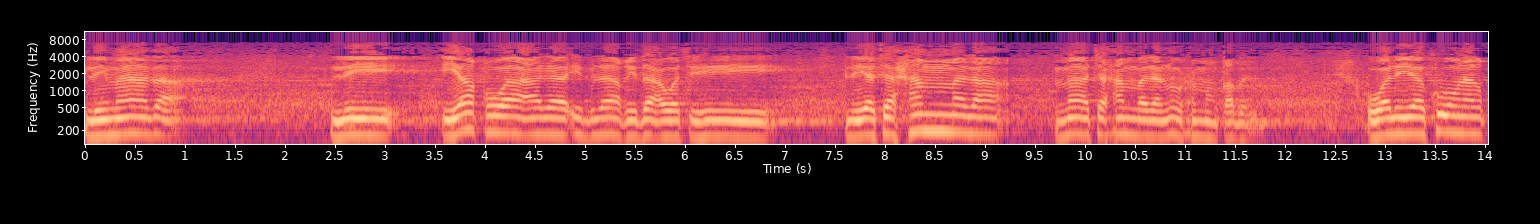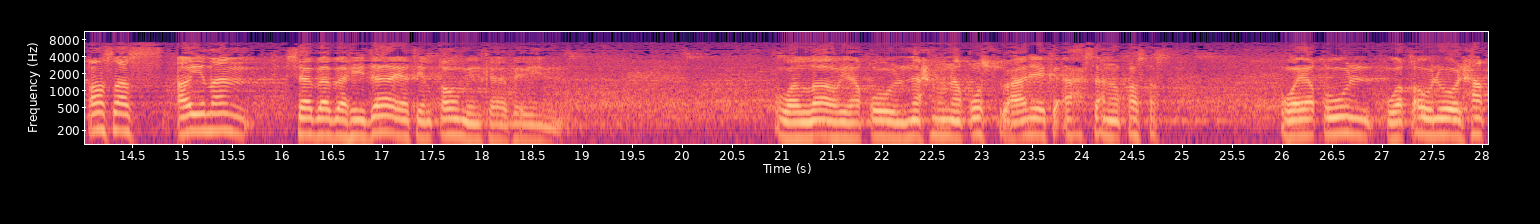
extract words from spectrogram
لماذا؟ ليقوى على إبلاغ دعوته ليتحمل ما تحمل نوح من قبل وليكون القصص أيضا سبب هداية القوم الكافرين. والله يقول نحن نقص عليك أحسن القصص ويقول وقوله الحق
